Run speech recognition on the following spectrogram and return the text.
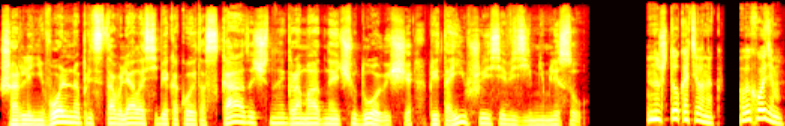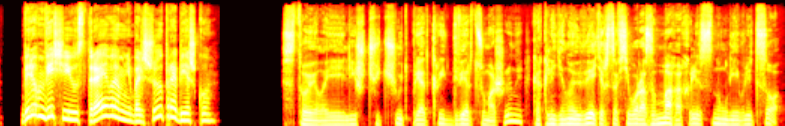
Шарли невольно представляла себе какое-то сказочное громадное чудовище, притаившееся в зимнем лесу. «Ну что, котенок, выходим?» Берем вещи и устраиваем небольшую пробежку. Стоило ей лишь чуть-чуть приоткрыть дверцу машины, как ледяной ветер со всего размаха хлестнул ей в лицо.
